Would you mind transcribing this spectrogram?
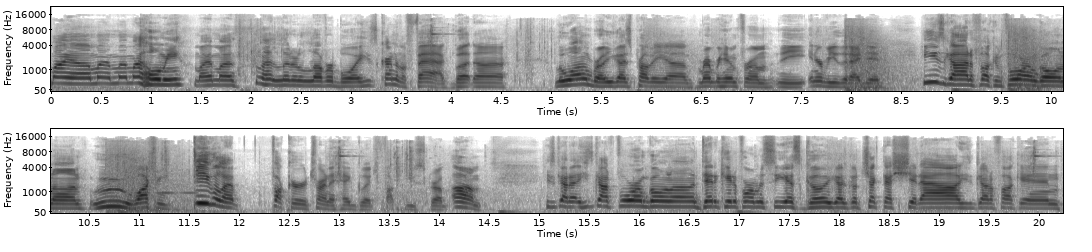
My uh, my, my my homie, my my my little lover boy, he's kind of a fag, but uh, Luang, bro, you guys probably uh, remember him from the interview that I did. He's got a fucking forum going on. Ooh, watch me deagle that fucker trying to head glitch. Fuck you, scrub. Um, he's got a he's got forum going on, dedicated forum to CS:GO. You guys go check that shit out. He's got a fucking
